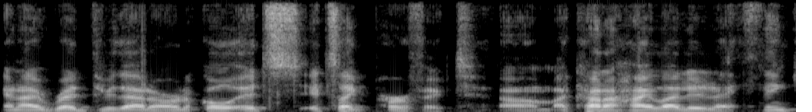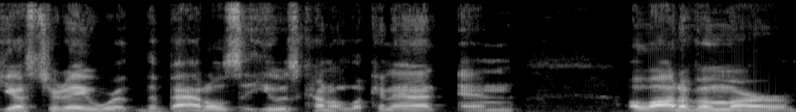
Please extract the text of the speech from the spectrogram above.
And I read through that article. It's it's like perfect. Um, I kind of highlighted, I think yesterday, where the battles that he was kind of looking at, and a lot of them are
